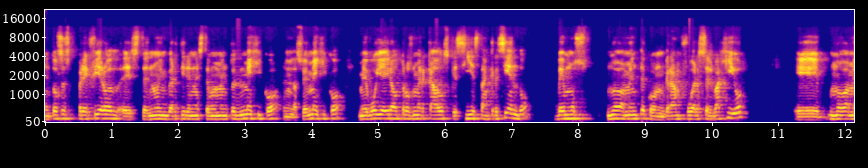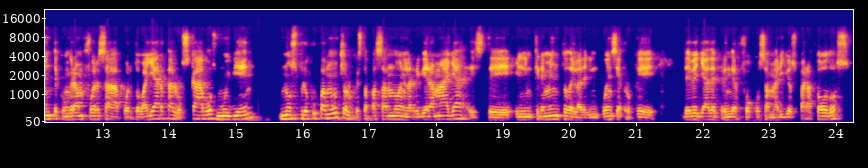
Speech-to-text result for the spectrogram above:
Entonces prefiero este, no invertir en este momento en México, en la Ciudad de México. Me voy a ir a otros mercados que sí están creciendo. Vemos nuevamente con gran fuerza el Bajío, eh, nuevamente con gran fuerza Puerto Vallarta, Los Cabos, muy bien. Nos preocupa mucho lo que está pasando en la Riviera Maya, este, el incremento de la delincuencia creo que debe ya de prender focos amarillos para todos.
